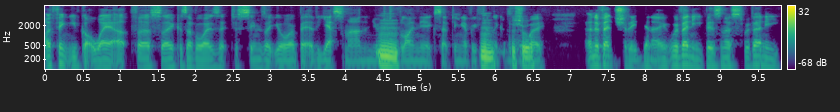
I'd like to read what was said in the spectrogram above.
I think you've got to weigh it up first, though, because otherwise it just seems like you're a bit of a yes man and you're Mm. just blindly accepting everything Mm, that comes your sure. way. And eventually, you know, with any business, with any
